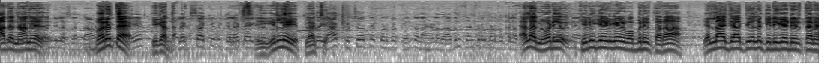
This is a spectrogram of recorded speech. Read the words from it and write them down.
ಆದರೆ ನಾನು ಹೇಳಿ, ಬರುತ್ತೆ ಈಗ ಫ್ಲೆಕ್ಸ್ ಇರಲಿ ಮಾಡ್ಬೇಕಲ್ಲ ಅಲ್ಲ, ನೋಡಿ, ಕಿಡಿಗೇಡಿಗೆ ಒಬ್ಬರಿರ್ತಾರ ಎಲ್ಲ ಜಾತಿಯಲ್ಲೂ ಕಿಡಿಗೇಡಿ ಇರ್ತಾನೆ.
